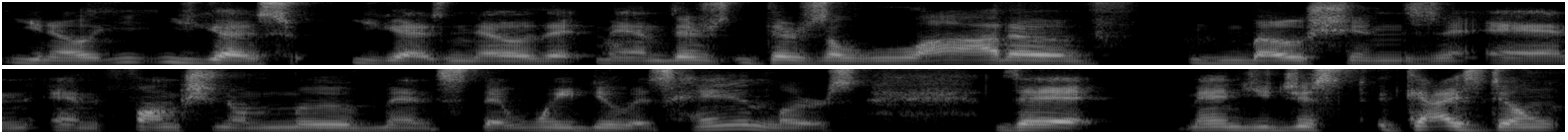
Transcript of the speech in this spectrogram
you know you guys you guys know that man there's there's a lot of motions and and functional movements that we do as handlers that man you just guys don't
